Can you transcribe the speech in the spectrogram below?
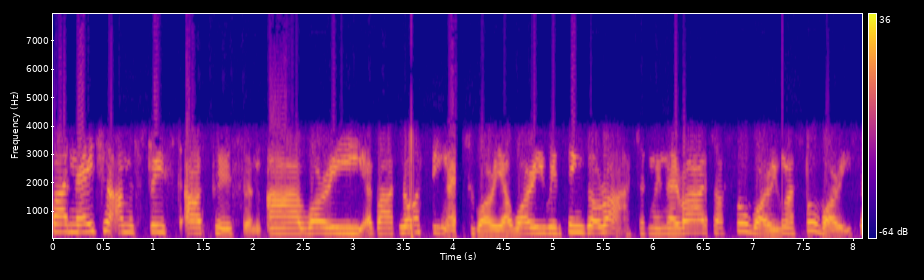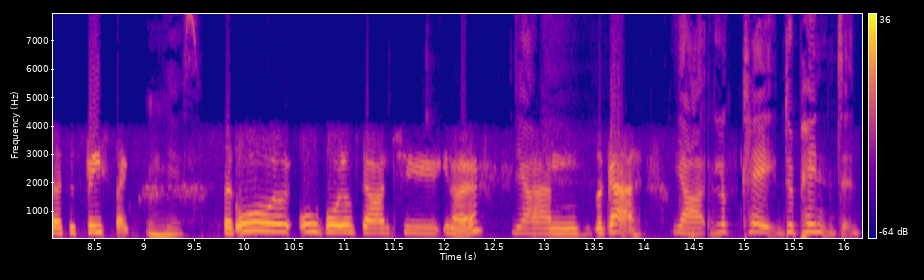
by nature, I'm a stressed out person. I worry about not being able to worry. I worry when things are right, and when they're right, I still worry. I still worry. So it's a stress thing. Yes. So it all all boils down to you know Yeah. um, the gut. Yeah, look, Claire, depend, d-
